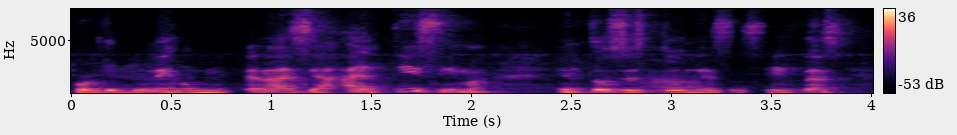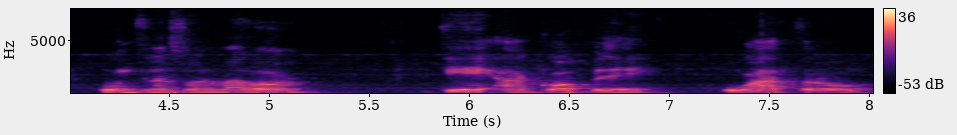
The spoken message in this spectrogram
porque tienen una impedancia altísima. Entonces tú ah. necesitas un transformador que acople 4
